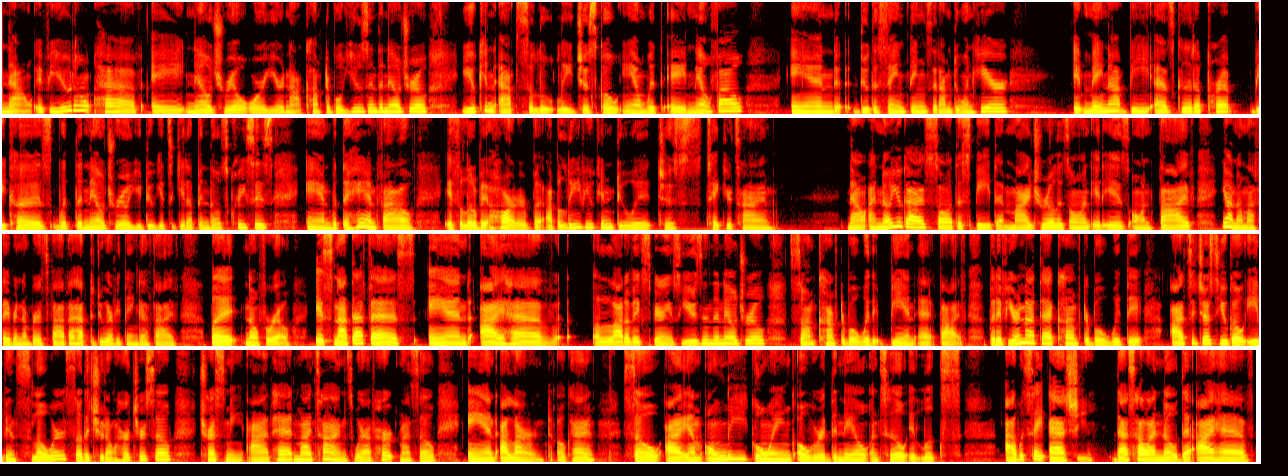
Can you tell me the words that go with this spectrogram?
Now, if you don't have a nail drill or you're not comfortable using the nail drill, you can absolutely just go in with a nail file and do the same things that I'm doing here. It may not be as good a prep because with the nail drill, you do get to get up in those creases. And with the hand file, it's a little bit harder, but I believe you can do it. Just take your time. Now, I know you guys saw the speed that my drill is on. It is on 5. Y'all know my favorite number is 5. I have to do everything at 5. But no, for real. It's not that fast. And I have a lot of experience using the nail drill, so I'm comfortable with it being at five. But if you're not that comfortable with it, I suggest you go even slower so that you don't hurt yourself. Trust me, I've had my times where I've hurt myself and I learned, okay? So I am only going over the nail until it looks, I would say, ashy. That's how I know that I have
